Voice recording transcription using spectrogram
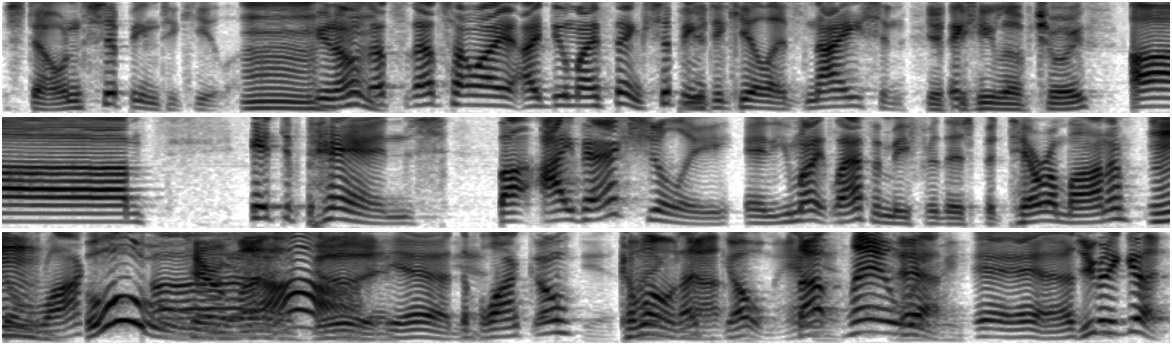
Stone sipping tequila. You know, that's that's how I, I do my thing. Sipping tequila, it's nice and Your makes tequila of choice? um, it depends. But I've actually, and you might laugh at me for this, but Teremana, the mm. rocks. Ooh, uh, Teremana's good. Yeah, the Blanco. Come Like, on, let's now. go, man. Stop playing with yeah, me. Yeah, yeah, that's You- pretty good.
